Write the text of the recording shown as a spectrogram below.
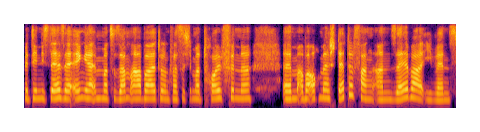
mit denen ich sehr, sehr eng ja immer zusammenarbeite und was was ich immer toll finde. Ähm, aber auch mehr Städte fangen an, selber Events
